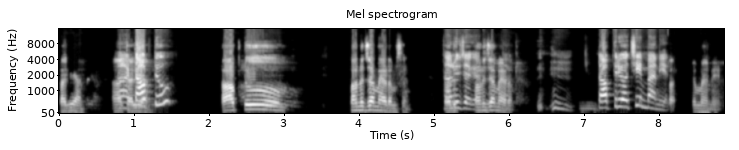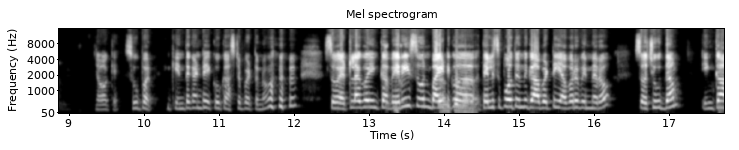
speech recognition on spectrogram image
Kalyan. Top two? Top two Tanuja madam sir. Tanuja Tanuja madam. Top three వచ్చి ఇమాన్యుయల్ ఇమానుయల్ ఓకే సూపర్. ఇంకెంతకంటే ఎక్కువ కష్టపడను సో ఎట్లాగో ఇంకా వెరీ సూన్ బయటకు. తెలిసిపోతుంది కాబట్టి ఎవరు విన్నరో. సో చూద్దాం. ఇంకా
